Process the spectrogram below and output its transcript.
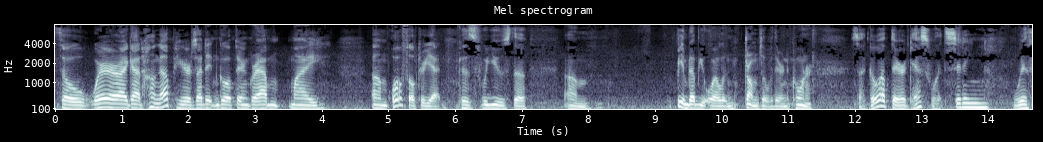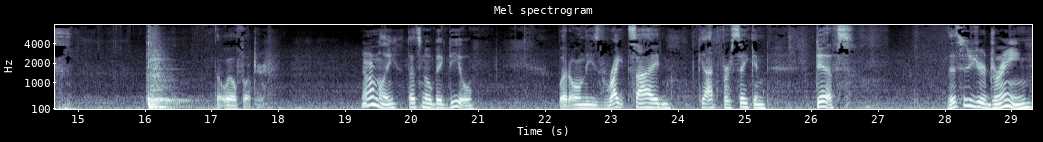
So where I got hung up here is I didn't go up there and grab my um, oil filter yet because we use the um, BMW oil and drums over there in the corner. So I go up there, guess what? sitting with the oil filter? Normally, that's no big deal. But on these right side, godforsaken diffs, this is your drain.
